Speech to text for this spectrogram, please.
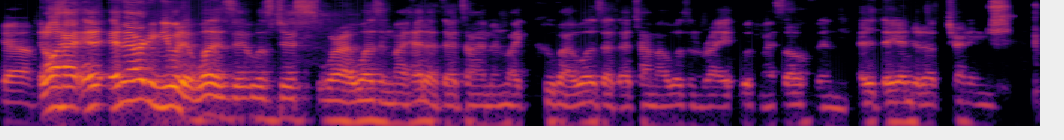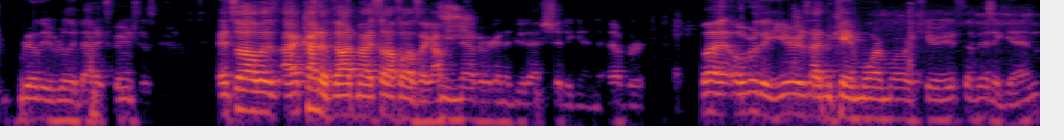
Yeah. it all had, and I already knew what it was. It was just where I was in my head at that time, and like who I was at that time. I wasn't right with myself, and it, they ended up turning really, really bad experiences. And so I was, I kind of vowed myself, I was like, I'm never gonna do that shit again, ever. But over the years, I became more and more curious of it again,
